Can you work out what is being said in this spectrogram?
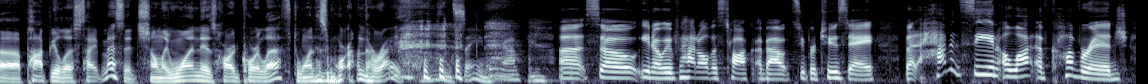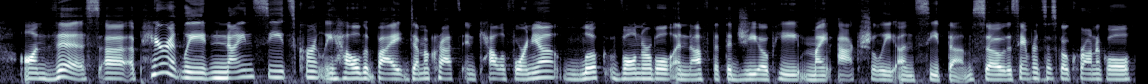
uh, populist type message. Only one is hardcore left, one is more on the right. Insane. Yeah. Uh, so, you know, we've had all this talk about Super Tuesday, but haven't seen a lot of coverage on this. Uh, apparently, nine seats currently held by Democrats in California look vulnerable enough that the GOP might actually unseat them. So, the San Francisco Chronicle.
